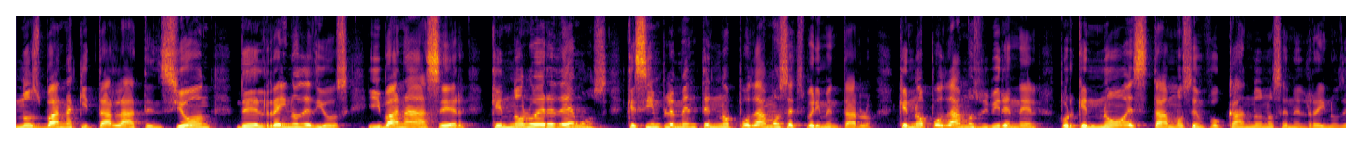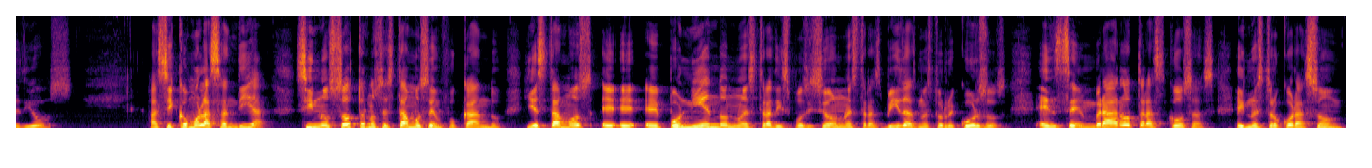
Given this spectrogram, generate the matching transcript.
nos van a quitar la atención del reino de Dios y van a hacer que no lo heredemos, que simplemente no podamos experimentarlo, que no podamos vivir en él, porque no estamos enfocándonos en el reino de Dios. Así como la sandía, si nosotros nos estamos enfocando y estamos eh, eh, eh, poniendo nuestra disposición, nuestras vidas, nuestros recursos en sembrar otras cosas en nuestro corazón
